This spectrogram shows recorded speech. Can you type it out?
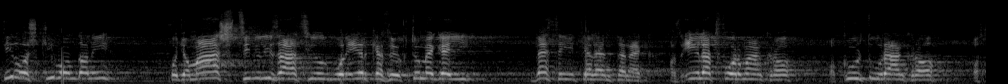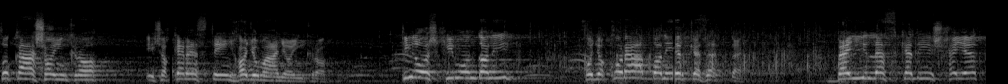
Tilos kimondani, hogy a más civilizációkból érkezők tömegei veszélyt jelentenek az életformánkra, a kultúránkra, a szokásainkra és a keresztény hagyományainkra. Tilos kimondani, hogy a korábban érkezettek beilleszkedés helyett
